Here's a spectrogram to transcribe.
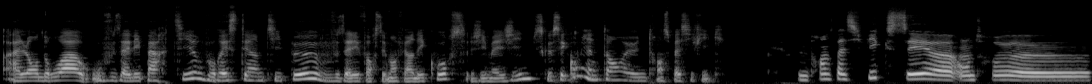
à l'endroit où vous allez partir, vous restez un petit peu, vous allez forcément faire des courses, j'imagine, puisque c'est combien de temps une transpacifique? Une transpacifique, c'est euh, entre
